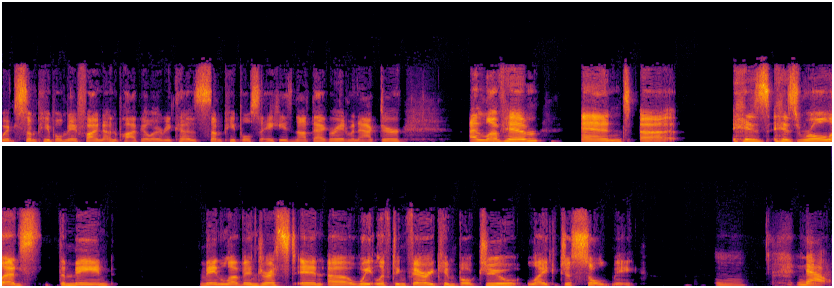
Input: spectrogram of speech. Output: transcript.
which some people may find unpopular because some people say he's not that great of an actor. I love him and uh his his role as the main main love interest in uh weightlifting fairy Kim Bokju like just sold me. Mm. Now,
